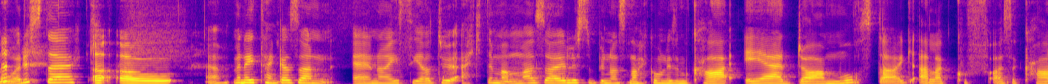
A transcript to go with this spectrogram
Nå er du støk. Uh-oh. Ja, men jeg tenker sånn, eh, når jeg sier at du er ekte mamma, så har jeg lyst til å begynne å snakke om liksom, hva er da morsdag, eller hvorfor, altså hva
